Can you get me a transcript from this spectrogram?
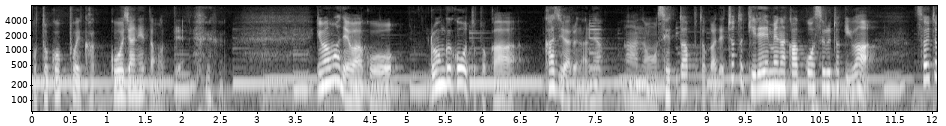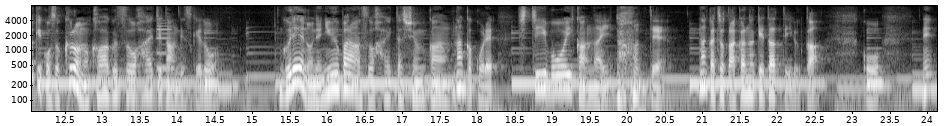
男っぽい格好じゃねと思って。今まではこうロングコートとかカジュアルなねあのセットアップとかでちょっときれいめな格好をする時はそういう時こそ黒の革靴を履いてたんですけどグレーのねニューバランスを履いた瞬間なんかこれシティボーイ感ないと思ってなんかちょっと垢抜けたっていうかこうね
